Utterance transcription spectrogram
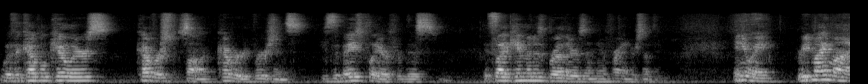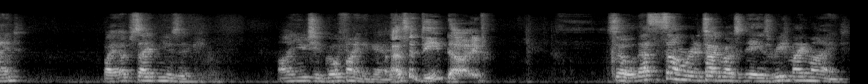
with a couple Killers cover song cover versions. He's the bass player for this. It's like him and his brothers and their friend or something. Anyway, Read My Mind by Upside Music on YouTube. Go find it, guys. That's a deep dive. So that's the song we're going to talk about today is Read My Mind.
